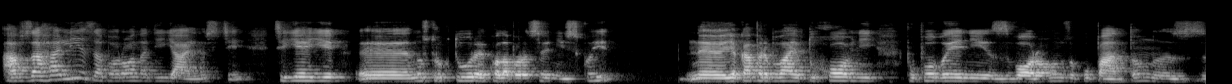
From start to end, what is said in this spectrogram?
а взагалі заборона діяльності цієї е, ну, структури колабораціоністської, е, яка перебуває в духовній пуповині з ворогом, з окупантом, з,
